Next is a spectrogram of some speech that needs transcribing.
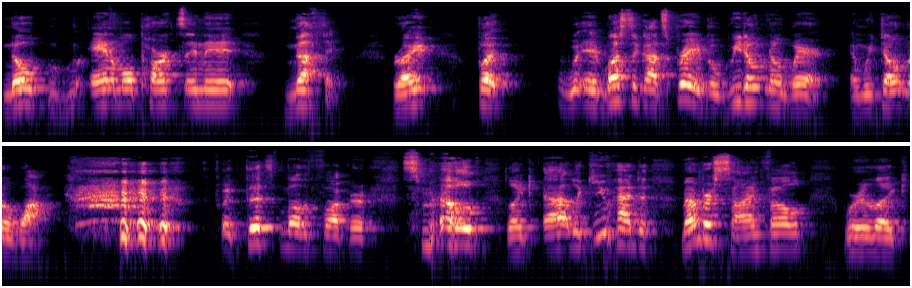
No animal parts in it, nothing. Right? But it must have got sprayed, but we don't know where and we don't know why. but this motherfucker smelled like uh, like you had to remember Seinfeld where like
